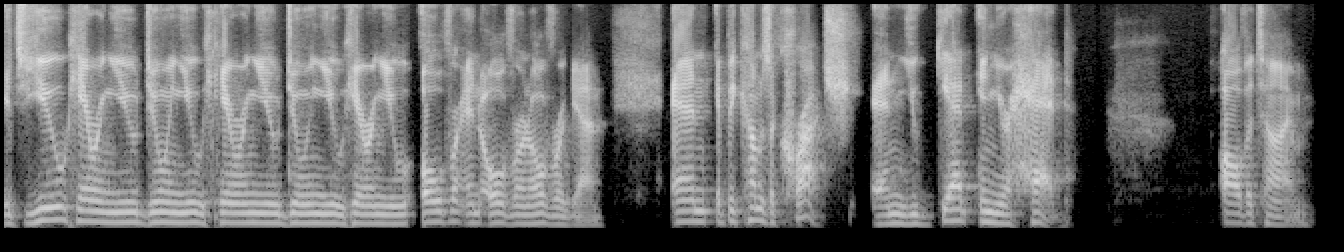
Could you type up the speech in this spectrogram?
It's you hearing you, doing you, hearing you, doing you, hearing you over and over and over again. And it becomes a crutch and you get in your head all the time.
